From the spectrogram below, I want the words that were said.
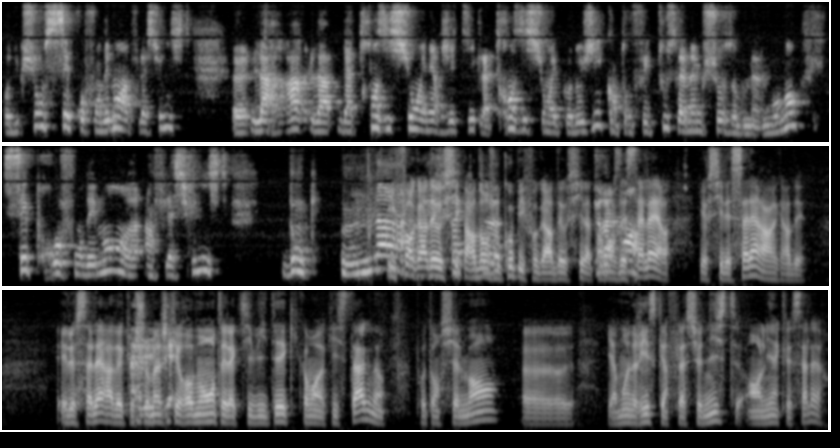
production, c'est profondément inflationniste. Euh, la, la, la, transition énergétique, la transition écologique, quand on fait tous la même chose au même moment, c'est profondément euh, inflationniste. Donc, on a il faut regarder aussi, pardon, je coupe, il faut regarder aussi la tendance des salaires. Il y a aussi les salaires à regarder. Et le salaire avec le chômage qui remonte et l'activité qui, qui stagne, potentiellement, euh, il y a moins de risques inflationnistes en lien avec les salaires.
